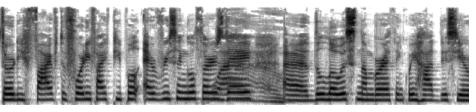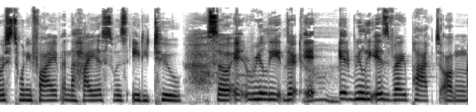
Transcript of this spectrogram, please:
35 to 45 people every single Thursday. Wow. Uh, the lowest number I think we had this year was 25 and the highest was 82. So it really, oh there, it, it really is very packed on,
